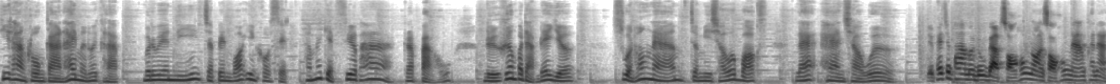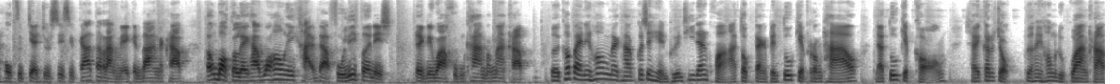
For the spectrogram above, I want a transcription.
ที่ทางโครงการให้มาด้วยครับ บริเวณนี้จะเป็น walk-in closet ทำให้เก็บเสื้อผ้า กระเป๋า หรือเครื่องประดับได้เยอะ ส่วนห้องน้ำจะมี shower box และ hand shower เดี๋ยวเพชรจะพามาดูแบบ 2 ห้องนอน 2 ห้องน้ำขนาด 67.49 ตารางเมตรกันบ้างนะครับ ต้องบอกกันเลยครับว่าห้องนี้ขายแบบ fully furnished เรียกได้ว่าคุ้มค่ามากๆครับ เปิดเข้าไปในห้องนะครับก็จะเห็นพื้นที่ด้านขวาตกแต่งเป็นตู้เก็บรองเท้า และตู้เก็บของใช้กระจกเพื่อให้ห้องดูกว้างครับ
